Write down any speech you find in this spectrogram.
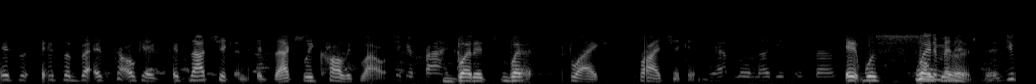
it's a, it's a it's okay. It's not chicken. It's actually cauliflower, chicken fried. but it's but it's like fried chicken. Yep, little nuggets and stuff. It was so Wait a good. minute. You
